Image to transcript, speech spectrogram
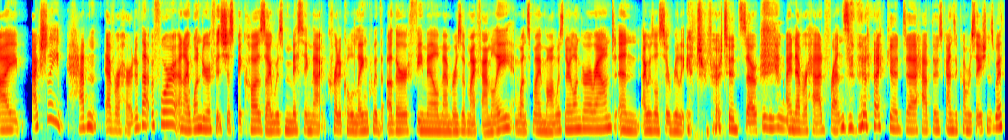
I actually hadn't ever heard of that before. And I wonder if it's just because I was missing that critical link with other female members of my family once my mom was no longer around. And I was also really introverted. So mm-hmm. I never had friends that I could uh, have those kinds of conversations with.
